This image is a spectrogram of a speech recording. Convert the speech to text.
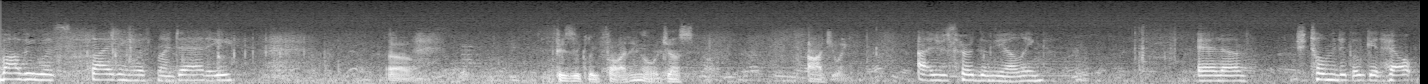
Bobbie was fighting with my daddy. Uh, physically fighting or just arguing? I just heard them yelling. And um, she told me to go get help.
